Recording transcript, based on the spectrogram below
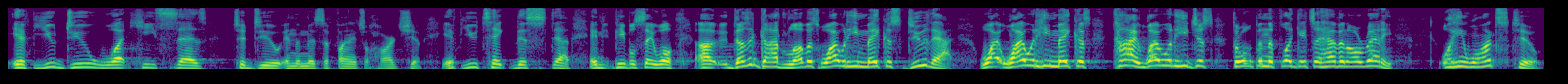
if you do what He says to do in the midst of financial hardship. If you take this step, and people say, well, uh, doesn't God love us? Why would He make us do that? Why, why would He make us tithe? Why would He just throw open the floodgates of heaven already? Well, He wants to.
